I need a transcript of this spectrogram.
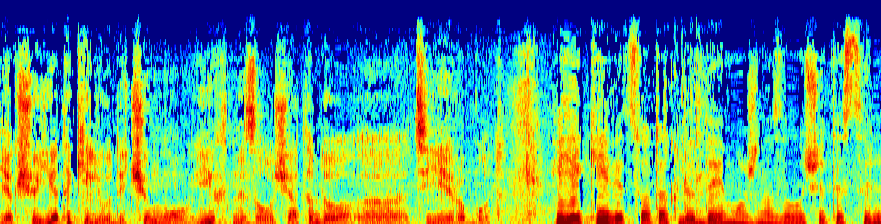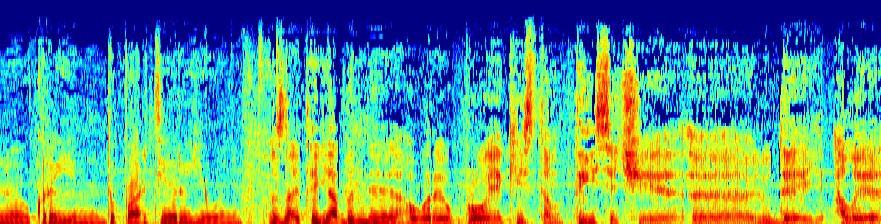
якщо є такі люди, чому їх не залучати до цієї роботи? Який відсоток людей можна залучити з сильної України до партії регіонів? Ви знаєте, я би не говорив про якісь там тисячі е, людей, але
